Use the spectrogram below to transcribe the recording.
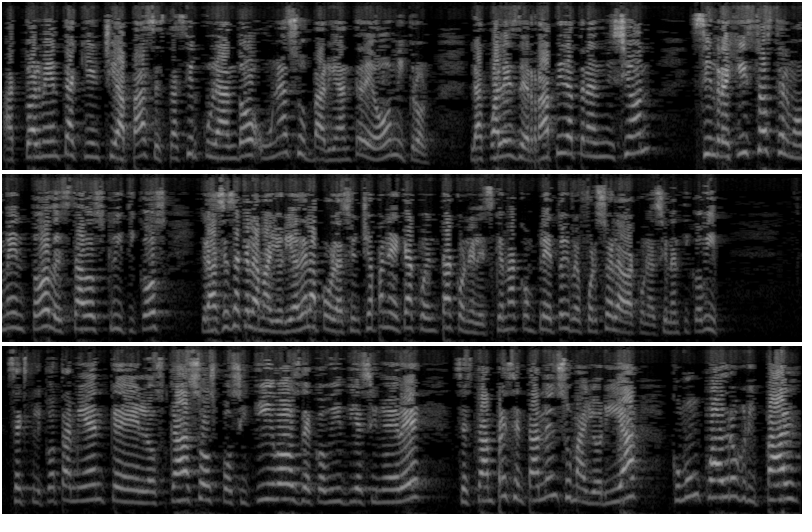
actualmente aquí en Chiapas está circulando una subvariante de Omicron, la cual es de rápida transmisión, sin registro hasta el momento de estados críticos, gracias a que la mayoría de la población chiapaneca cuenta con el esquema completo y refuerzo de la vacunación anti-COVID. Se explicó también que en los casos positivos de COVID-19 se están presentando en su mayoría como un cuadro gripal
